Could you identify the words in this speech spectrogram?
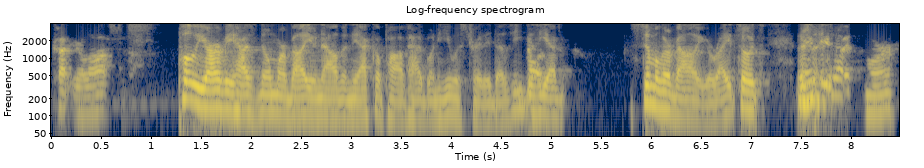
cut your losses? Puljujarvi has no more value now than Yakupov had when he was traded, does he? Does he have similar value, right? So it's there's maybe bit more.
